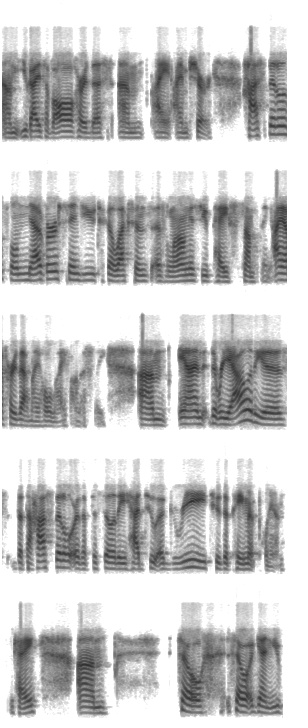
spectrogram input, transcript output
Um, you guys have all heard this, um, I, I'm sure. Hospitals will never send you to collections as long as you pay something. I have heard that my whole life, honestly. Um, and the reality is that the hospital or the facility had to agree to the payment plan. Okay. Um, so, so again, you've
